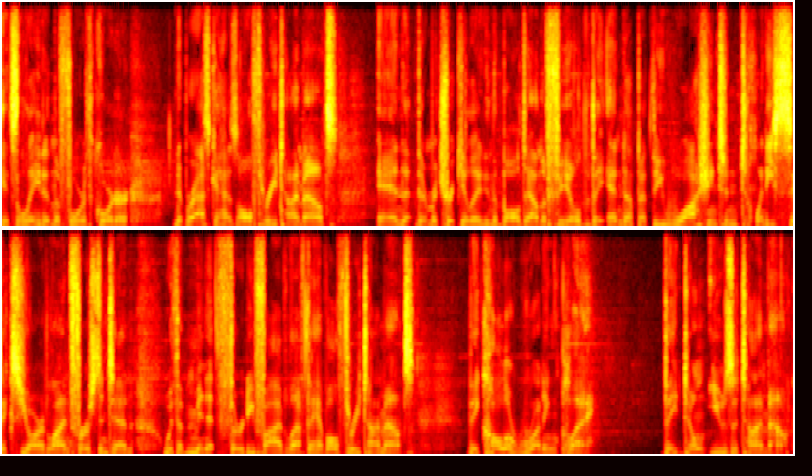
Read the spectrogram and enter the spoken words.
It's late in the fourth quarter. Nebraska has all three timeouts, and they're matriculating the ball down the field. They end up at the Washington 26 yard line, first and ten, with a minute 35 left. They have all three timeouts. They call a running play. They don't use a timeout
